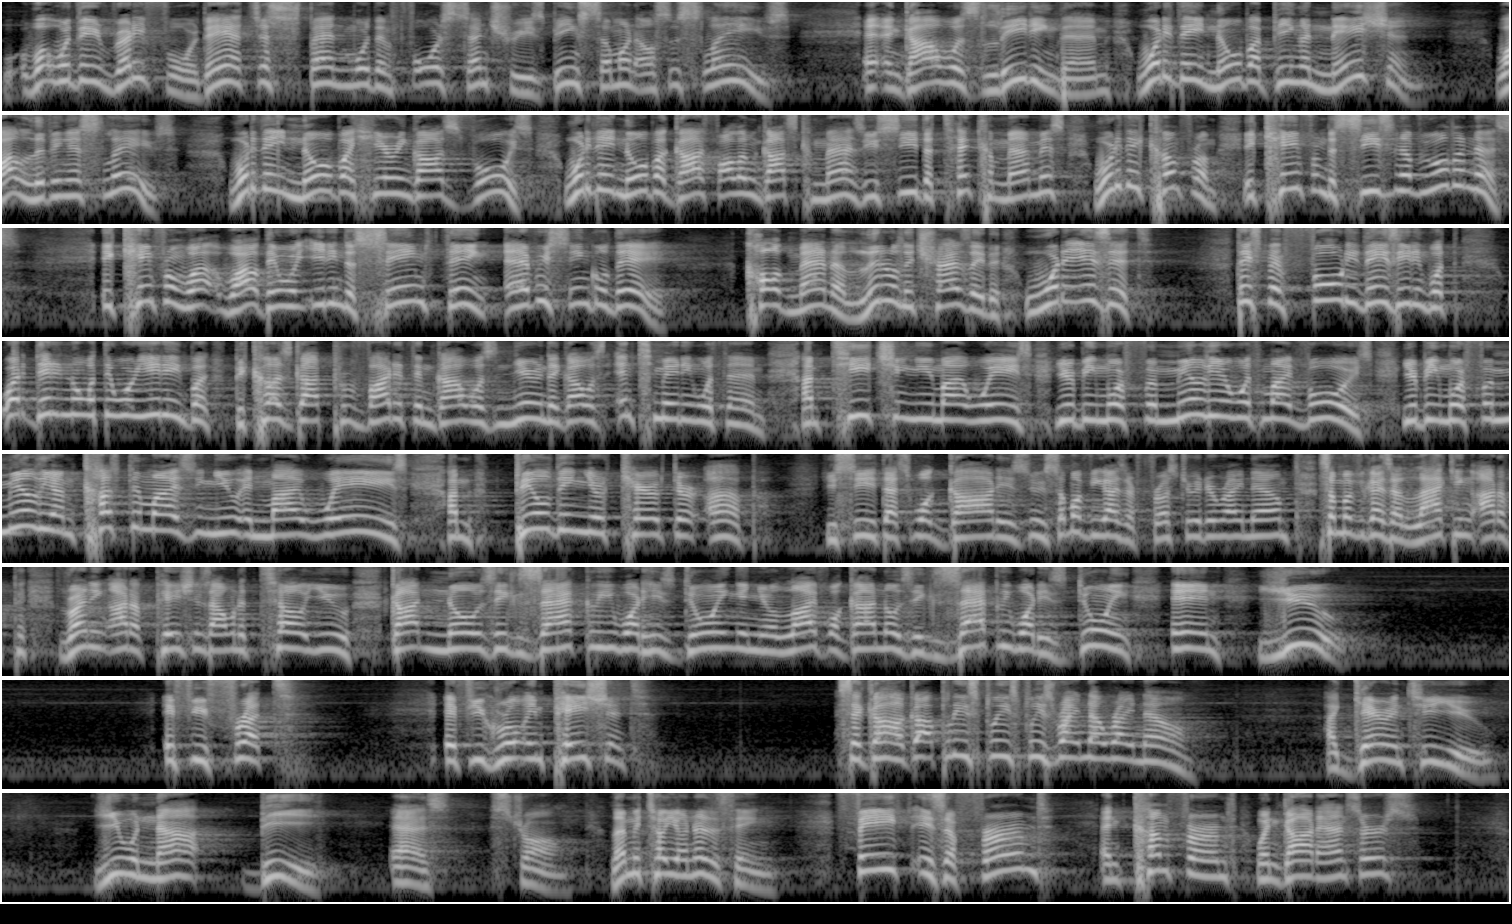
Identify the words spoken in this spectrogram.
What were they ready for? They had just spent more than four centuries being someone else's slaves. And, and God was leading them. What did they know about being a nation while living as slaves? What do they know about hearing God's voice? What do they know about God following God's commands? You see, the Ten Commandments, where did they come from? It came from the season of wilderness. It came from while they were eating the same thing every single day, called manna, literally translated. What is it? They spent 40 days eating what what they didn't know what they were eating, but because God provided them, God was nearing them, God was intimating with them. I'm teaching you my ways. You're being more familiar with my voice. You're being more familiar. I'm customizing you in my ways. I'm building your character up. You see, that's what God is doing. Some of you guys are frustrated right now. Some of you guys are lacking out of running out of patience. I want to tell you, God knows exactly what He's doing in your life. Well, God knows exactly what He's doing in you. If you fret, if you grow impatient, say, God, God, please, please, please, right now, right now. I guarantee you, you will not be as strong. Let me tell you another thing faith is affirmed and confirmed when God answers,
